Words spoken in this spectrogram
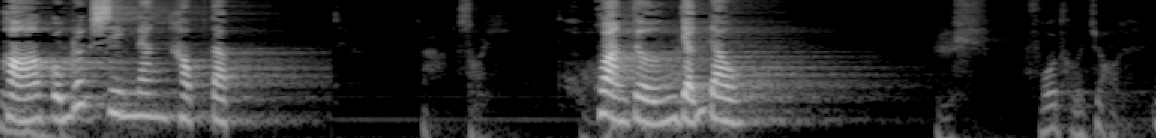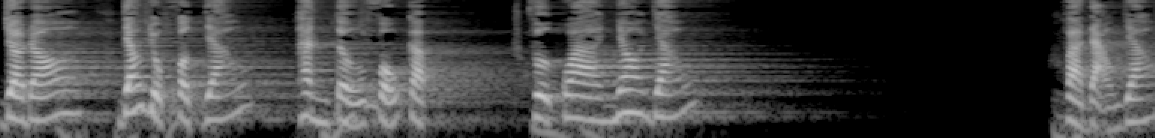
Họ cũng rất siêng năng học tập. Hoàng thượng dẫn đầu. Do đó, giáo dục phật giáo thành tựu phổ cập, vượt qua nho giáo và đạo giáo.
